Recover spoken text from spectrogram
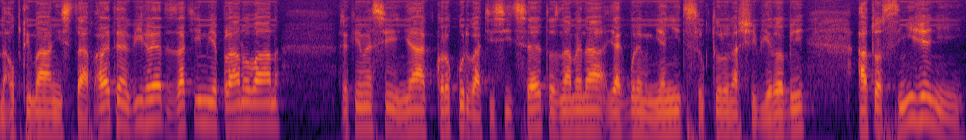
na optimální stav. Ale ten výhled zatím je plánován řekněme si, nějak k roku 2000, to znamená, jak budeme měnit strukturu naší výroby. A to snížení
